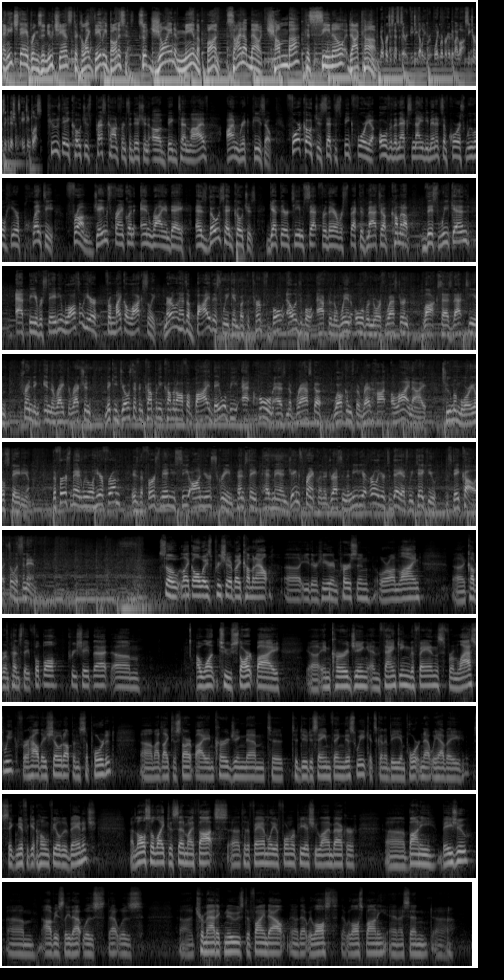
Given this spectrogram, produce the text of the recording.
and each day brings a new chance to collect daily bonuses. So join me in the fun. Sign up now at ChumbaCasino.com. No purchase necessary. VGW. Void were prohibited by law. See terms and conditions. 18 plus. Tuesday Coaches Press Conference edition of Big Ten Live. I'm Rick Pizzo. Four coaches set to speak for you over the next 90 minutes. Of course, we will hear plenty from James Franklin and Ryan Day as those head coaches get their team set for their respective matchup coming up this weekend at Beaver Stadium. We'll also hear from Michael Locksley. Maryland has a bye this weekend, but the Terps bowl eligible after the win over Northwestern. Locks has that team trending in the right direction. Mickey Joseph and company coming off a bye. They will be at home as Nebraska welcomes the Red Hot Illini to Memorial Stadium. The first man we will hear from is the first man you see on your screen. Penn State headman James Franklin addressing the media earlier today as we take you to State College to listen in. So, like always, appreciate everybody coming out, uh, either here in person or online, uh, covering Penn State football. Appreciate that. Um, I want to start by uh, encouraging and thanking the fans from last week for how they showed up and supported. Um, I'd like to start by encouraging them to, to do the same thing this week. It's going to be important that we have a significant home field advantage. I'd also like to send my thoughts uh, to the family of former PSU linebacker uh, Bani Gbadyu. Um, obviously, that was that was uh, traumatic news to find out you know, that we lost that we lost Bonnie, and I send uh,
